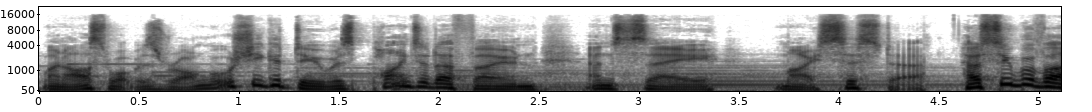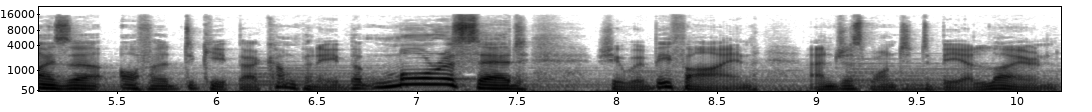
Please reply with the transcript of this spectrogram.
When asked what was wrong, all she could do was point at her phone and say, my sister. Her supervisor offered to keep her company, but Maura said she would be fine and just wanted to be alone,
